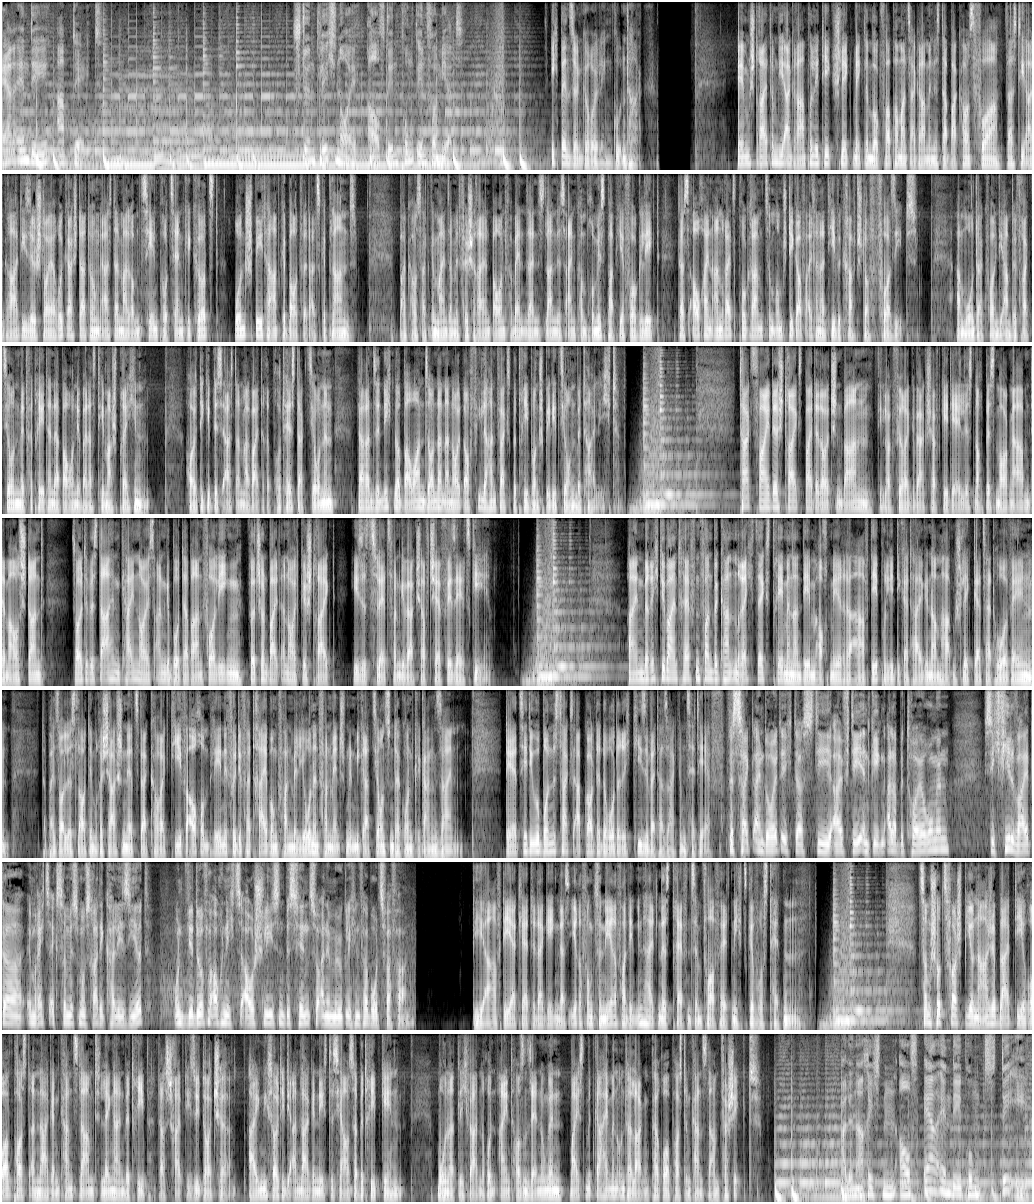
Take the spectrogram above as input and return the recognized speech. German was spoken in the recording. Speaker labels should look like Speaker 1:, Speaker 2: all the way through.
Speaker 1: RND Update. Stündlich neu. Auf den Punkt informiert.
Speaker 2: Ich bin Sönke Röhling. Guten Tag. Im Streit um die Agrarpolitik schlägt Mecklenburg-Vorpommerns Agrarminister Backhaus vor, dass die Agrardieselsteuerrückerstattung erst einmal um 10 Prozent gekürzt und später abgebaut wird als geplant. Backhaus hat gemeinsam mit Fischerei- und Bauernverbänden seines Landes ein Kompromisspapier vorgelegt, das auch ein Anreizprogramm zum Umstieg auf alternative Kraftstoffe vorsieht. Am Montag wollen die Ampelfraktionen mit Vertretern der Bauern über das Thema sprechen. Heute gibt es erst einmal weitere Protestaktionen. Daran sind nicht nur Bauern, sondern erneut auch viele Handwerksbetriebe und Speditionen beteiligt. Tag 2 des Streiks bei der Deutschen Bahn. Die Lokführergewerkschaft GDL ist noch bis morgen Abend im Ausstand. Sollte bis dahin kein neues Angebot der Bahn vorliegen, wird schon bald erneut gestreikt, hieß es zuletzt von Gewerkschaftschef Weselski. Ein Bericht über ein Treffen von bekannten Rechtsextremen, an dem auch mehrere AfD-Politiker teilgenommen haben, schlägt derzeit hohe Wellen. Dabei soll es laut dem Recherchennetzwerk Korrektiv auch um Pläne für die Vertreibung von Millionen von Menschen mit Migrationshintergrund gegangen sein. Der CDU-Bundestagsabgeordnete Roderich Kiesewetter sagt im ZDF.
Speaker 3: Das zeigt eindeutig, dass die AfD entgegen aller Beteuerungen sich viel weiter im Rechtsextremismus radikalisiert. Und wir dürfen auch nichts ausschließen bis hin zu einem möglichen Verbotsverfahren.
Speaker 2: Die AfD erklärte dagegen, dass ihre Funktionäre von den Inhalten des Treffens im Vorfeld nichts gewusst hätten. Zum Schutz vor Spionage bleibt die Rohrpostanlage im Kanzleramt länger in Betrieb, das schreibt die Süddeutsche. Eigentlich sollte die Anlage nächstes Jahr außer Betrieb gehen. Monatlich werden rund 1000 Sendungen, meist mit geheimen Unterlagen per Rohrpost im Kanzleramt verschickt.
Speaker 1: Alle Nachrichten auf rnd.de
